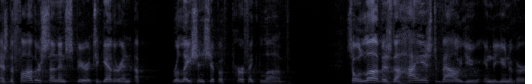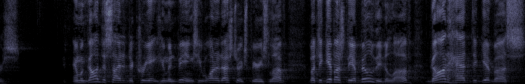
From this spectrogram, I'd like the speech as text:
as the Father, Son, and Spirit together in a relationship of perfect love. So, love is the highest value in the universe. And when God decided to create human beings, He wanted us to experience love but to give us the ability to love, God had to give us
